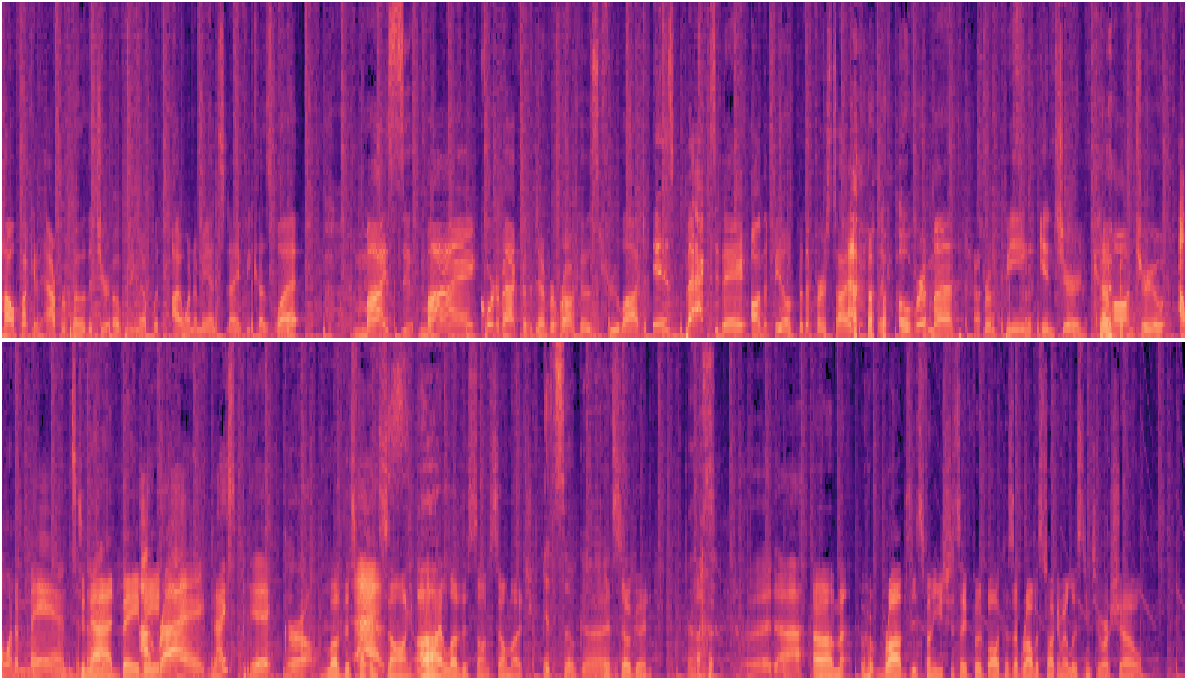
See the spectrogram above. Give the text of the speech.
How fucking apropos that you're opening up with "I Want a Man" tonight because what? My su- my quarterback for the Denver Broncos, Drew Lock, is back today on the field for the first time, like over a month from being injured. Come on, Drew. I want a man tonight, Tonight, baby. All right, nice pick, girl. Love this fucking Yes. song. Oh, I love this song so much. It's so good. It's so good. good. Uh, Um, Rob's. It's funny you should say football because Rob was talking about listening to our show,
